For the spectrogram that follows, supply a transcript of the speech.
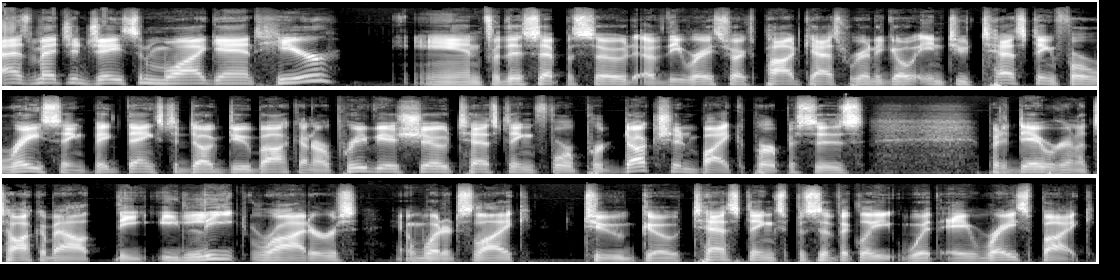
As mentioned, Jason Weigandt here. And for this episode of the RacerX podcast, we're going to go into testing for racing. Big thanks to Doug Dubach on our previous show, testing for production bike purposes. But today we're going to talk about the elite riders and what it's like to go testing specifically with a race bike.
